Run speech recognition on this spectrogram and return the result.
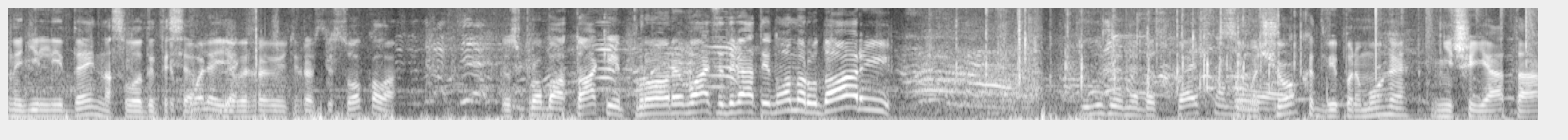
недільний день насолодитися. Поля і виграють гравці Сокола. Спроба атаки. Проривається дев'ятий номер. Ударі! Дуже небезпечно. Сім очок, дві перемоги, нічия та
